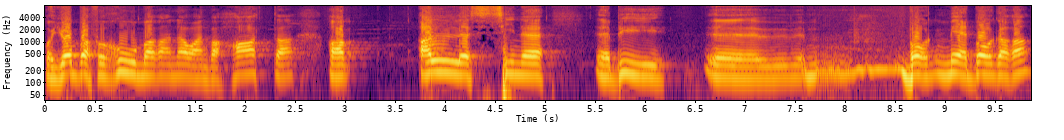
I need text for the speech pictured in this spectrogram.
og jobba for romerne, og han var hata av alle sine bymedborgere. by eh.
